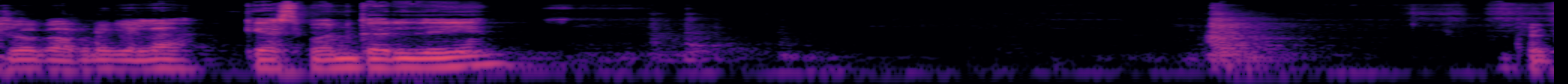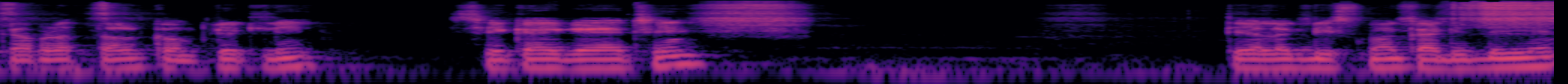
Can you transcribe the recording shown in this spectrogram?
જો આપણે પહેલા ગેસ બંધ કરી દઈએ. જો કે આપણા તલ કમ્પ્લીટલી શેકાઈ ગયા છે. તે અલગ ડીશમાં કાઢી દઈએ.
